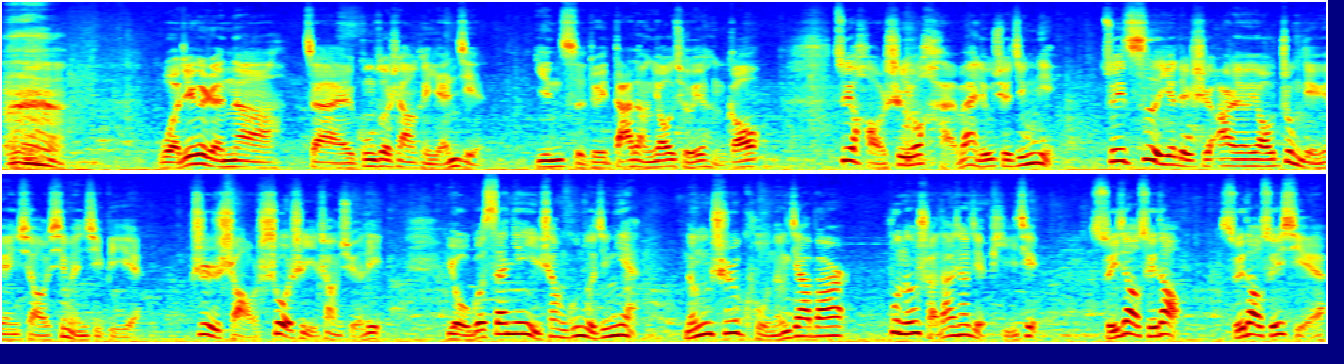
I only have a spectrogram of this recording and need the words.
我这个人呢，在工作上很严谨，因此对搭档要求也很高，最好是有海外留学经历，最次也得是二幺幺重点院校新闻系毕业，至少硕士以上学历，有过三年以上工作经验，能吃苦能加班，不能耍大小姐脾气，随叫随到，随到随写，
